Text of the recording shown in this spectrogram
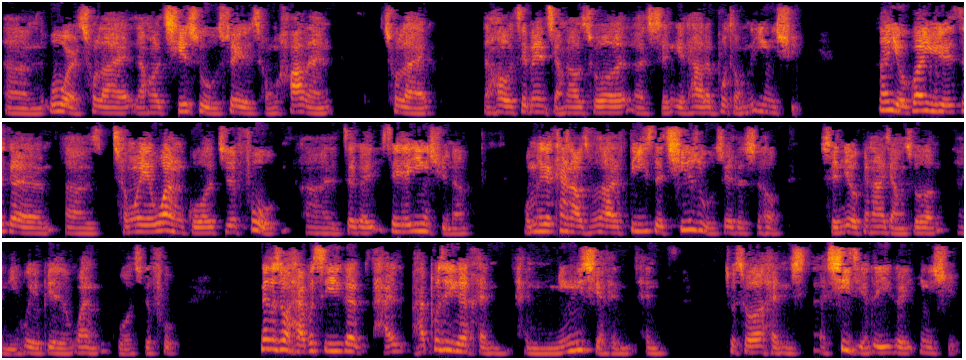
嗯乌尔出来，然后七十五岁从哈兰出来，然后这边讲到说呃神给他的不同的应许。那有关于这个呃成为万国之父啊这个这些应许呢，我们可以看到说他第一次七十五岁的时候，神就跟他讲说你会变成万国之父。那个时候还不是一个还还不是一个很很明显很很就说很细节的一个应许。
